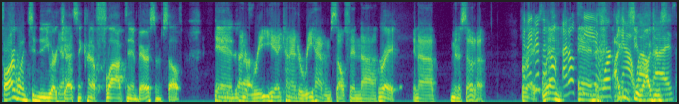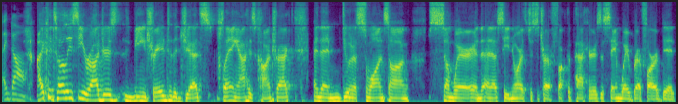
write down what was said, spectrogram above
Favre went to New York Yeah. Jets and kind of flopped and embarrassed himself. And he kind uh, of re, he kind of had to rehab himself in uh, right. in uh, Minnesota. Yeah, I Right. just I When- don't I don't see and it working I can out see well, Rodgers- guys. I don't. I could totally see Rodgers being traded to the Jets, playing out his contract, and then doing a swan song somewhere in the NFC North just to try to fuck the Packers the same way Brett Favre did.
